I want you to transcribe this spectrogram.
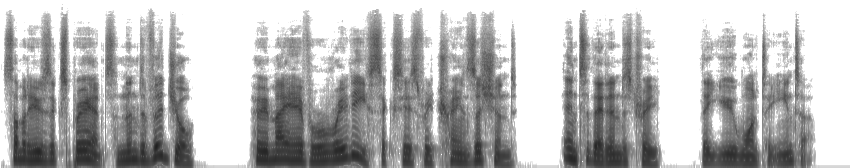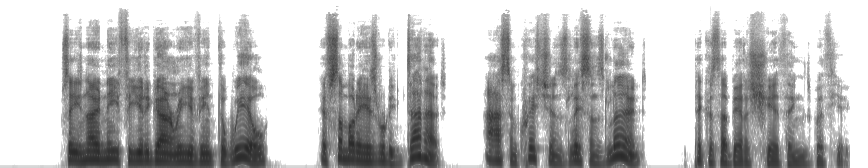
somebody who's experienced, an individual who may have already successfully transitioned into that industry that you want to enter. So there's no need for you to go and reinvent the wheel. If somebody has already done it, ask them questions, lessons learned, because they'll be able to share things with you.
